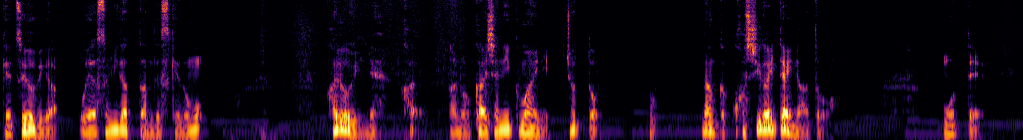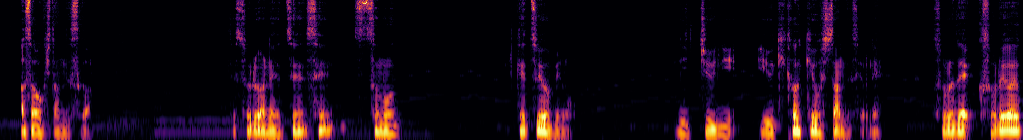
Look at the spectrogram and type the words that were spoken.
月曜日がお休みだったんですけども、火曜日ね、あの会社に行く前に、ちょっと、なんか腰が痛いなと思って朝起きたんですが、でそれはね、前線、その、月曜日の日中に雪かきをしたんですよね。それで、それが、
